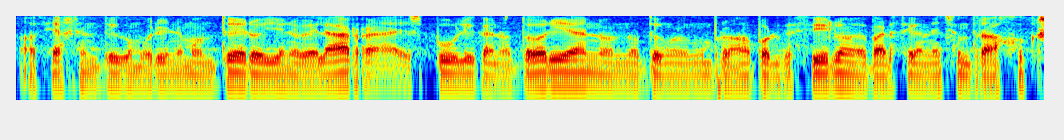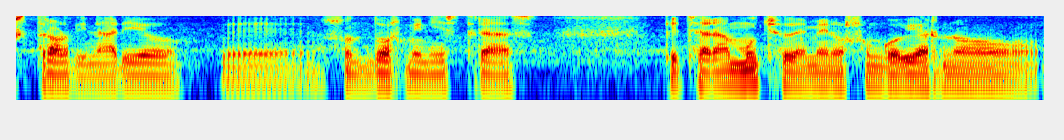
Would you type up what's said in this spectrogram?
hacia gente como Irene Montero y Ene Belarra es pública, notoria, no, no, tengo ningún problema por decirlo, me parece que han hecho un trabajo extraordinario, eh, son dos ministras que echarán mucho de menos un gobierno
